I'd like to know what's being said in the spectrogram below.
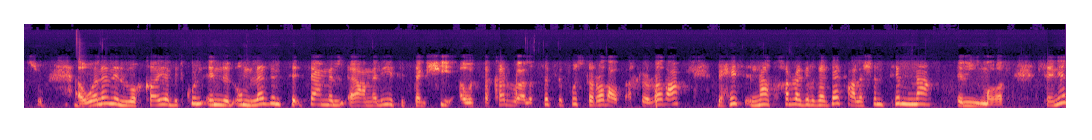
نفسه اولا الوقاية بتكون إن الأم لازم تعمل عملية التجشيء أو التكرع للطفل في وسط الرضعة وفي آخر الرضعة بحيث إنها تخرج الغازات علشان تمنع المغص. ثانيا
